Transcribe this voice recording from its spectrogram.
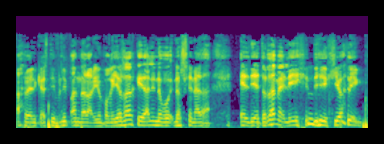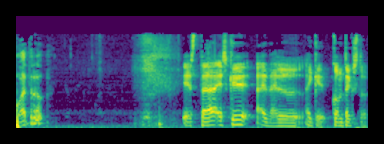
A ver, que estoy flipando ahora mismo. Porque yo sabes que de Alien no, no sé nada. El director de Amelie dirigió Alien 4. Está, es que el- hay que contexto.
